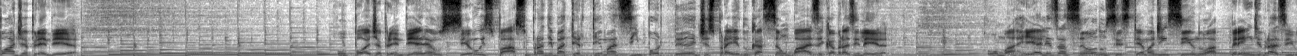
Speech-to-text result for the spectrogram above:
Pode Aprender. O Pode Aprender é o seu espaço para debater temas importantes para a educação básica brasileira. Uma realização do Sistema de Ensino Aprende Brasil.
